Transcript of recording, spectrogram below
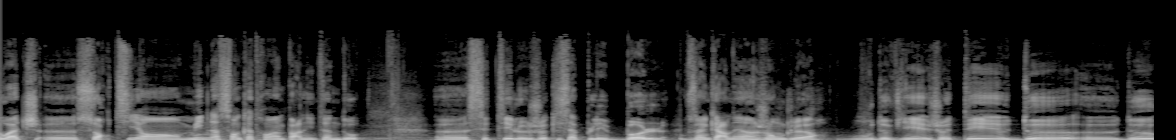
Watch euh, sorti en 1980 par Nintendo. Euh, C'était le jeu qui s'appelait Ball. Vous incarnez un jongleur. Vous deviez jeter deux, euh, deux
